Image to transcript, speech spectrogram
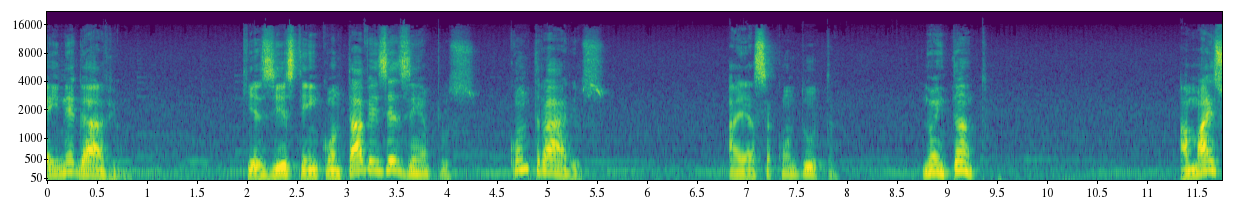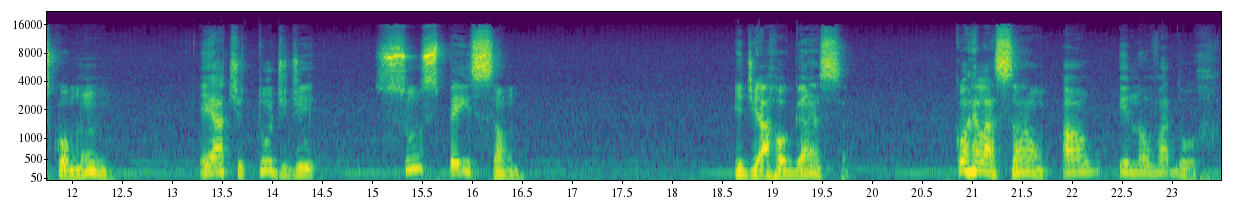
É inegável que existem incontáveis exemplos contrários a essa conduta. No entanto, a mais comum é a atitude de suspeição e de arrogância com relação ao inovador.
